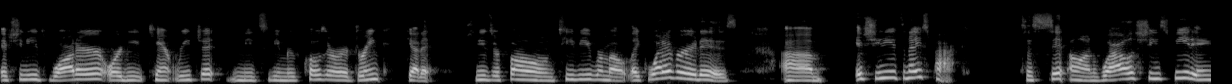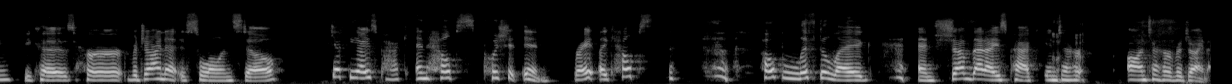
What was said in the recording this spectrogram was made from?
If she needs water or need, can't reach it, needs to be moved closer or a drink, get it. She needs her phone, TV remote, like whatever it is. Um, if she needs an ice pack to sit on while she's feeding because her vagina is swollen still, get the ice pack and helps push it in, right? Like helps help lift a leg and shove that ice pack into her onto her vagina.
